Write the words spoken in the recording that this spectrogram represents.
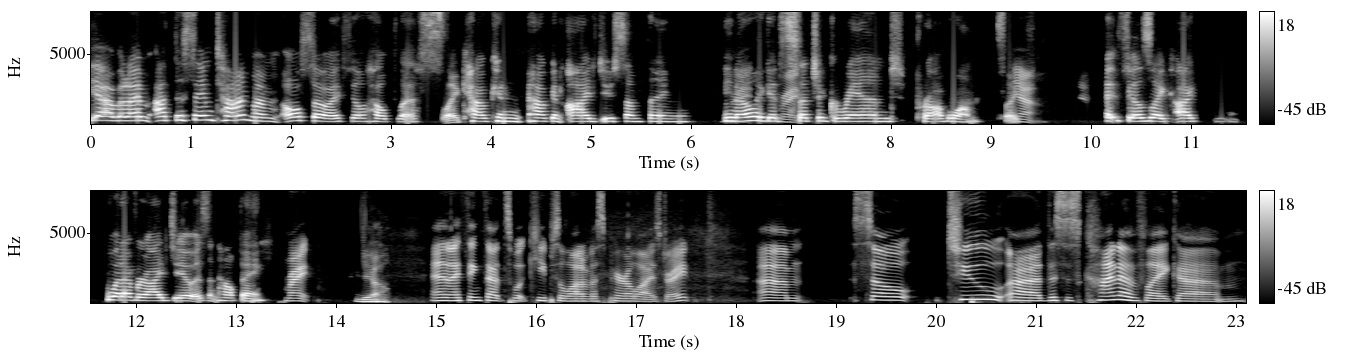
Yeah, but I'm at the same time I'm also I feel helpless. Like how can how can I do something? You know, like it's right. such a grand problem. It's like yeah, it feels like I whatever I do isn't helping. right. Yeah. And I think that's what keeps a lot of us paralyzed, right? Um, so, two, uh, this is kind of like, um,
